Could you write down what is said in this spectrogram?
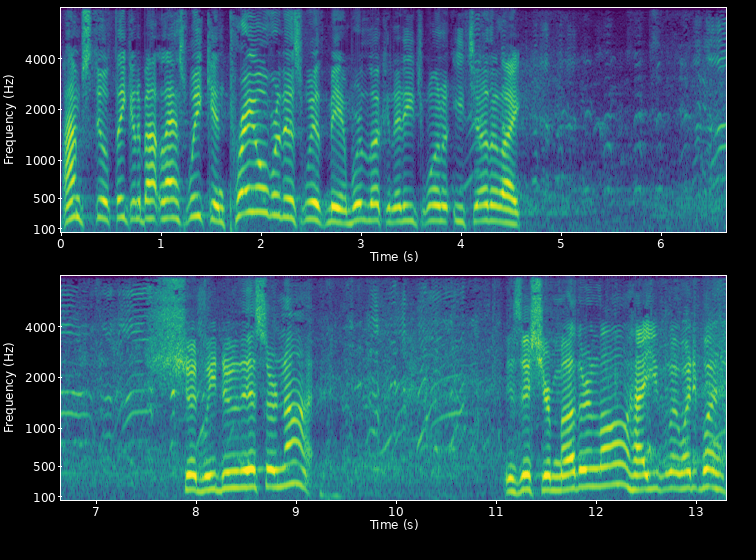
I'm still thinking about last weekend. Pray over this with me. And we're looking at each one each other like, Should we do this or not? Is this your mother in law? How you what, what?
